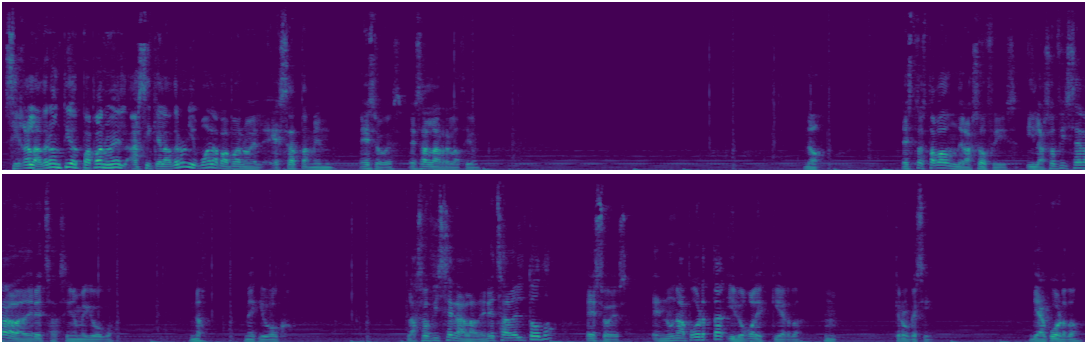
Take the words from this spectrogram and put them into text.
Siga ladrón, tío, el Papá Noel. Así que ladrón igual a Papá Noel. Exactamente. Eso es. Esa es la relación. No, esto estaba donde las office. Y las office era a la derecha, si no me equivoco. No, me equivoco. Las office era a la derecha del todo. Eso es. En una puerta y luego a la izquierda. Hmm, creo que sí. De acuerdo.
